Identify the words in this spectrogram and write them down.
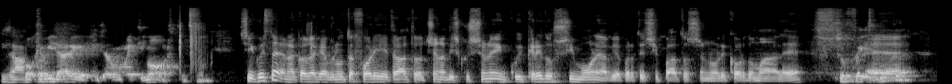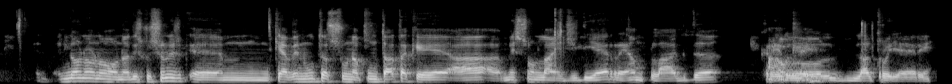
esatto. può capitare che ci siano momenti morti. Insomma. Sì, questa è una cosa che è venuta fuori, tra l'altro c'è una discussione in cui credo Simone abbia partecipato, se non ricordo male. Su Facebook? Eh, no, no, no, una discussione ehm, che è avvenuta su una puntata che ha messo online GDR Unplugged, credo ah, okay. l'altro ieri.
